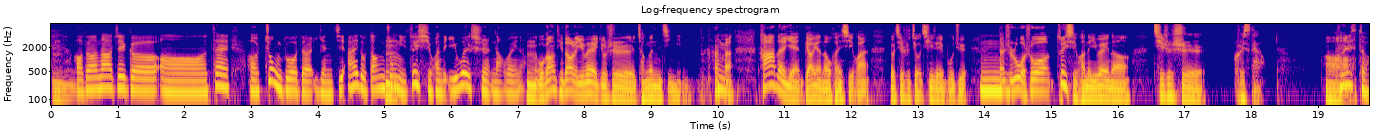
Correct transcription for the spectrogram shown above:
嗯，好的，那这个呃，在呃众多的演技 idol 当中，嗯。你最喜欢的一位是哪位呢？嗯，我刚刚提到了一位，就是陈恩吉宁，嗯。他的演表演呢，我很喜欢，尤其是九七这一部剧。嗯，但是如果说最喜欢的一位呢，其实是 Crystal 啊。Crystal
